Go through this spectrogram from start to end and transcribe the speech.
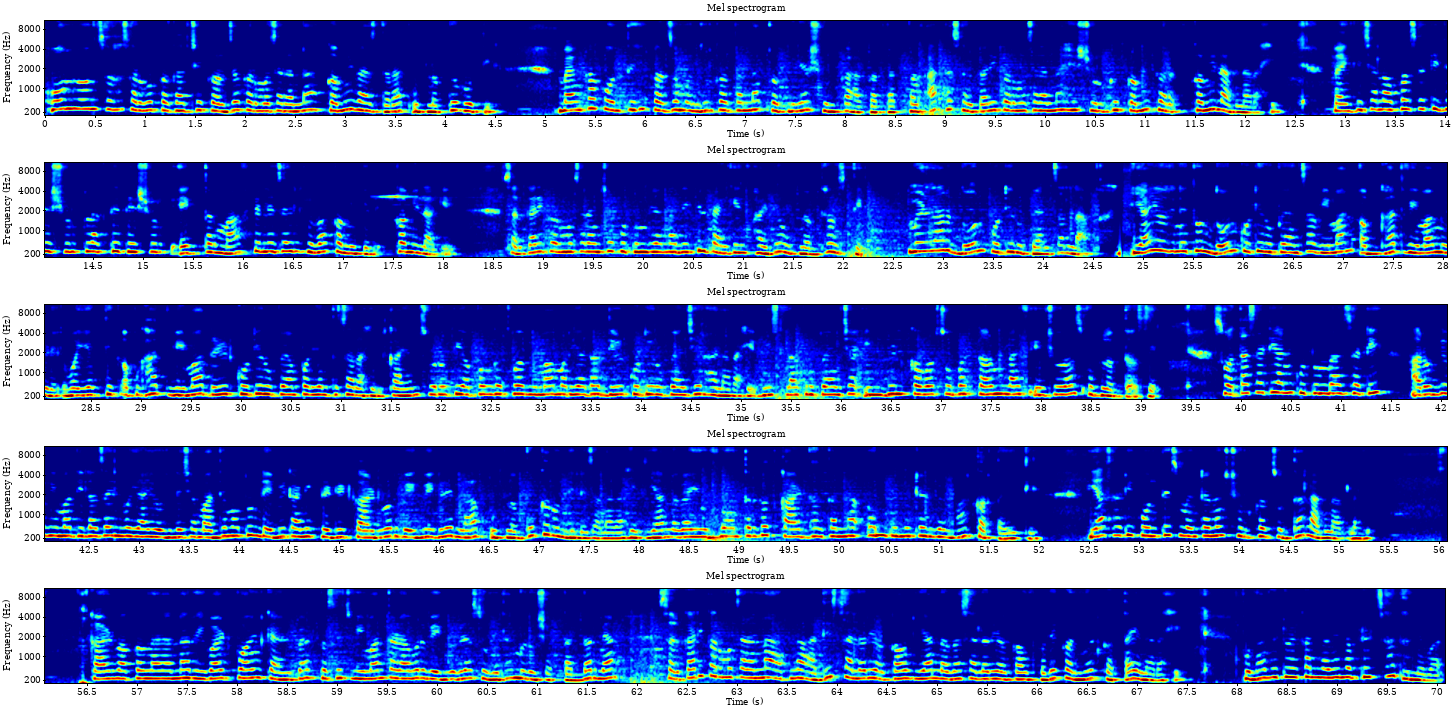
होम लोनसह सर्व प्रकारचे कर्ज कर्मचाऱ्यांना कमी व्याजदरात उपलब्ध होतील. बँका कोणतेही कर्ज मंजूर करताना प्रक्रिया शुल्क आकारतात पण आता सरकारी कर्मचाऱ्यांना हे शुल्क कमी कर कमी लागणार आहे. बँकेच्या लॉकरसाठी जे शुल्क लागते ते शुल्क एकतर माफ केले जाईल किंवा कमी केले कमी लागेल. सरकारी कर्मचाऱ्यांच्या कुटुंबियांना देखील बँकिंग फायदे उपलब्ध असतील. मिळणार दोन कोटी रुपयांचा लाभ. या योजनेतून दोन कोटी रुपयांचा विमान अपघात विमा मिळेल. वैयक्तिक अपघात विमा दीड कोटी रुपयांपर्यंतचा राहील. कायमस्वरूपी अपंगत्व विमा मर्यादा दीड कोटी रुपयांची राहणार आहे. वीस लाख रुपयांच्या इनबिल्ड कव्हर सोबत टर्म लाईफ इन्शुरन्स उपलब्ध असेल. स्वतःसाठी आणि कुटुंबांसाठी आरोग्य विमा दिला जाईल व या योजनेच्या माध्यमातून डेबिट आणि क्रेडिट कार्डवर वेगवेगळे लाभ उपलब्ध करून दिले जाणार आहेत. या नव्या योजनेअंतर्गत कार्डधारकांना अनलिमिटेड व्यवहार करता येतील. यासाठी कोणतेच मेंटेनन्स शुल्क सुद्धा लागणार नाही. कार्ड वापरणाऱ्यांना रिवॉर्ड पॉइंट कॅशबॅक तसेच विमानतळावर वेगवेगळ्या सुविधा मिळू शकतात. दरम्यान सरकारी कर्मचाऱ्यांना आपलं आधीच सॅलरी अकाउंट या नव्या सॅलरी अकाउंटमध्ये कन्व्हर्ट करता येणार आहे. पुन्हा भेटू एका नवीन अपडेटचा धन्यवाद.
